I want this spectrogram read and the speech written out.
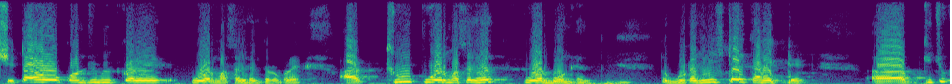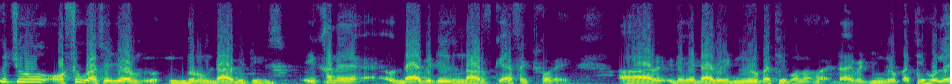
সেটাও কন্ট্রিবিউট করে পুয়ার মাসেল হেলথের ওপরে। আর through poor muscle health poor bone health তো গোটা জিনিসটাই কানেক্টেড কিছু কিছু অসুখ আছে, যেমন ধরুন ডায়াবেটিস। এখানে ডায়াবেটিস নার্ভকে এফেক্ট করে। আর এটাকে ডায়াবেটিক নিউরোপ্যাথি বলা হয়। ডায়াবেটিক নিউরোপ্যাথি হলে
